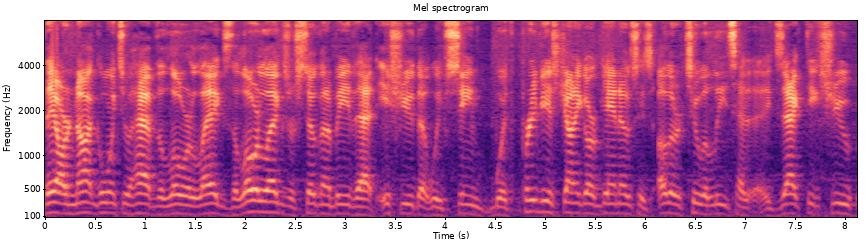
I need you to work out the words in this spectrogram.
they are not going to have the lower legs. The lower legs are still going to be that issue that we've seen with previous Johnny Garganos. His other two elites had exact issue.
